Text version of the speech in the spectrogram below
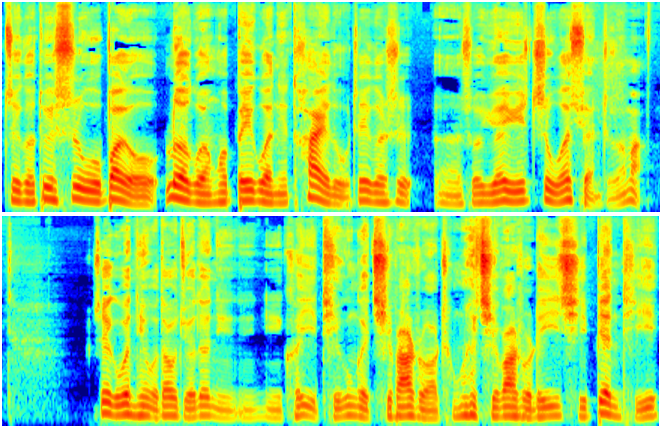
这个对事物抱有乐观或悲观的态度，这个是呃说源于自我选择嘛。这个问题我倒觉得你你你可以提供给奇葩说，成为奇葩说的一期辩题。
